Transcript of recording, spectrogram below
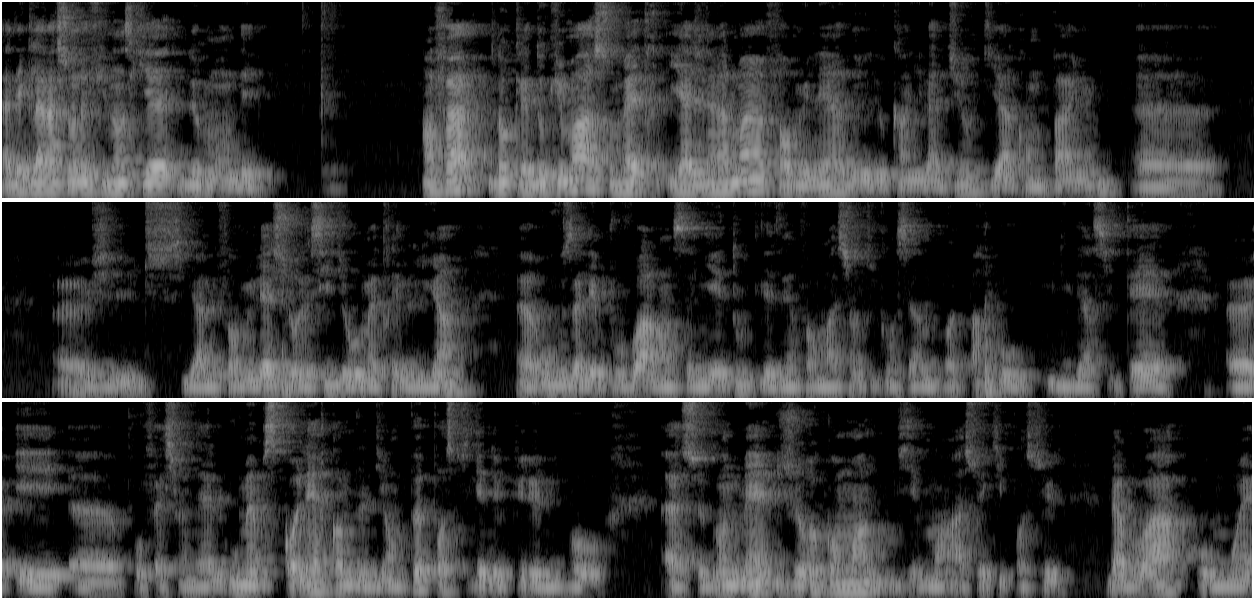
La déclaration de finances qui est demandée. Enfin, donc les documents à soumettre, il y a généralement un formulaire de, candidature qui accompagne euh, il y a le formulaire sur le site, je vous mettrai le lien euh, où vous allez pouvoir renseigner toutes les informations qui concernent votre parcours universitaire euh, et professionnel ou même scolaire. Comme je dis, on peut postuler depuis le niveau second, mais je recommande vivement à ceux qui postulent d'avoir au moins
